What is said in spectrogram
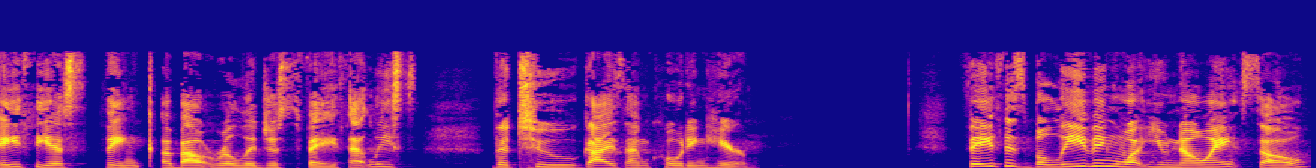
atheists think about religious faith, at least the two guys I'm quoting here. Faith is believing what you know ain't so.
